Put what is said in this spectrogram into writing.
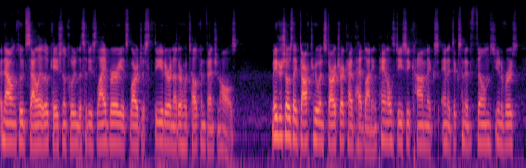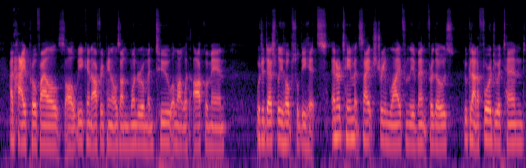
and now includes satellite locations including the city's library, its largest theater, and other hotel convention halls. Major shows like Doctor Who and Star Trek had headlining panels, DC Comics and its extended films universe had high profiles all weekend, offering panels on Wonder Woman 2 along with Aquaman, which it desperately hopes will be hits. Entertainment sites stream live from the event for those who cannot afford to attend.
